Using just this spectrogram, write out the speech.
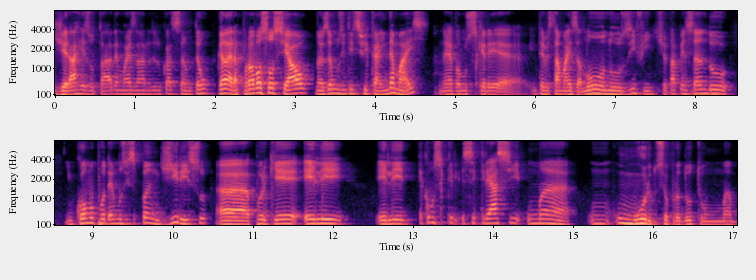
de gerar resultado, é mais na área da educação. Então, galera, prova social, nós vamos intensificar ainda mais, né? Vamos querer é, entrevistar mais alunos, enfim, a gente tá pensando em como podemos expandir isso, ah, porque ele, ele é como se, se criasse uma. Um, um muro do seu produto, uma,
